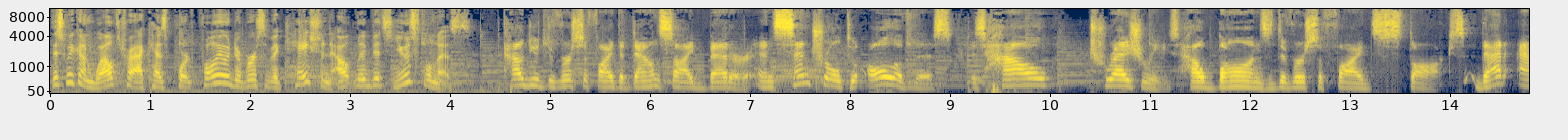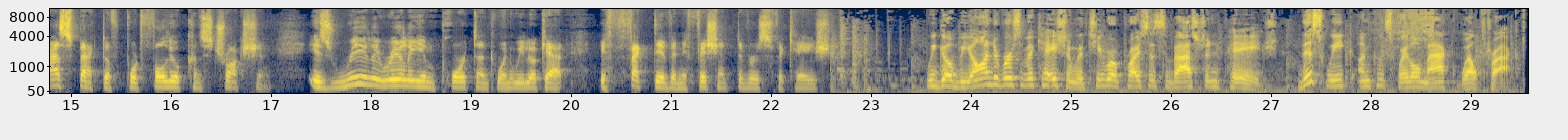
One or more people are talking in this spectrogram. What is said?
This week on Wealth Track, has portfolio diversification outlived its usefulness? How do you diversify the downside better? And central to all of this is how treasuries, how bonds diversified stocks. That aspect of portfolio construction is really, really important when we look at effective and efficient diversification. We go beyond diversification with T. Rowe Price's Sebastian Page. This week on Consuelo Mack Wealth Track.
